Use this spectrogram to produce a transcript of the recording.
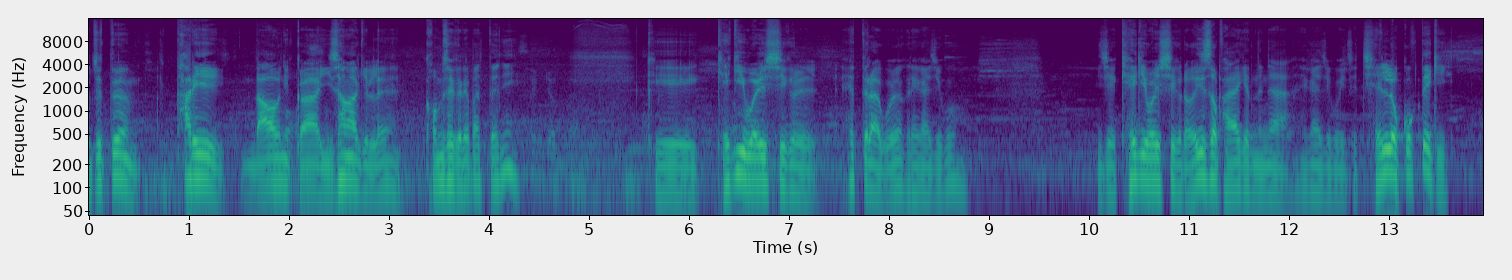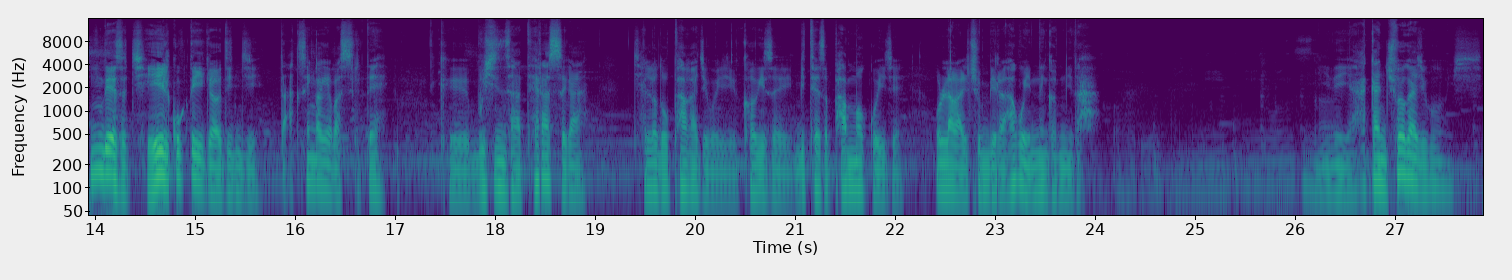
어쨌든 달이 나오니까 이상하길래 검색을 해봤더니 그 계기월식을 했더라고요. 그래가지고 이제 계기월식을 어디서 봐야겠느냐 해가지고 이제 제일로 꼭대기 홍대에서 제일 꼭대기가 어딘지 딱 생각해봤을 때 그 무신사 테라스가 제일로 높아가지고 이제 거기서 밑에서 밥 먹고 이제 올라갈 준비를 하고 있는 겁니다. 이게 약간 추워가지고 씨,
